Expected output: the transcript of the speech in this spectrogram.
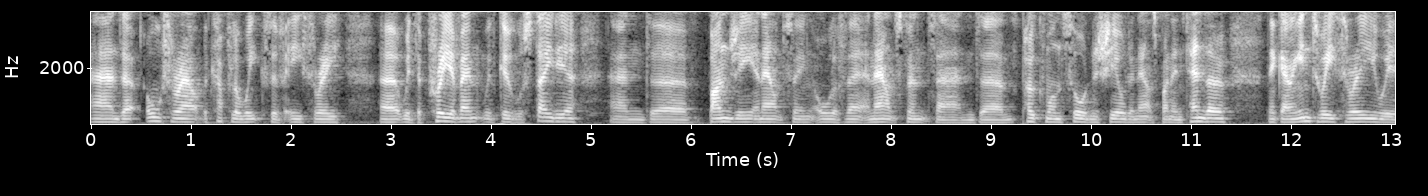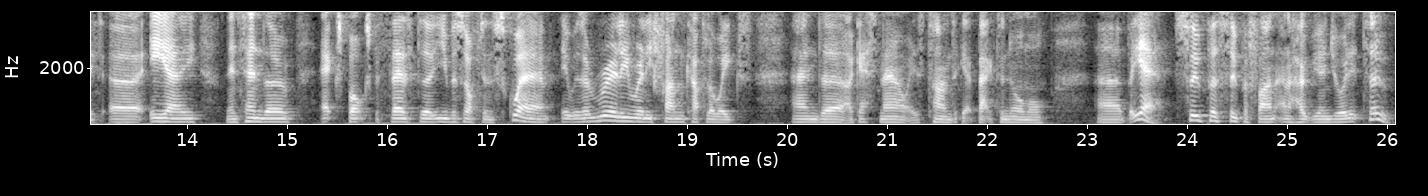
and uh, all throughout the couple of weeks of E3 uh, with the pre-event with Google Stadia and uh, Bungie announcing all of their announcements and um, Pokemon Sword and Shield announced by Nintendo. They're going into E3 with uh, EA, Nintendo, Xbox, Bethesda, Ubisoft, and Square. It was a really, really fun couple of weeks, and uh, I guess now it's time to get back to normal. Uh, but yeah, super, super fun, and I hope you enjoyed it too.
